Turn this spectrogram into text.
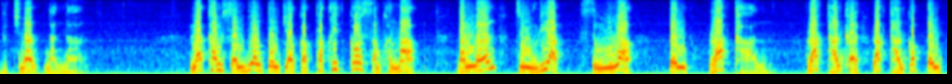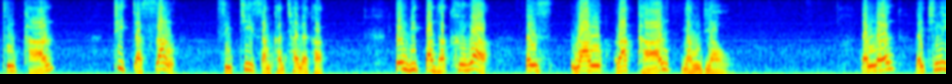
อยู่ที่นั่นนานๆและคำสอนเบื้องต้นเกี่ยวกับพระคริสต์ก็สำคัญมาก ดังนั้นจึงเรียกสิ่งนี้ว่าเป็นรักฐาน รักฐานคืออะไรรักฐานก็เป็นพื้นฐาน ที่จะสร้างสิ่งที่สำคัญใช่ไหมครับแต่มีปัญหาคือว่าเป็น วางรักฐานอย่างเดียว ดังนั้นในที่นี้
